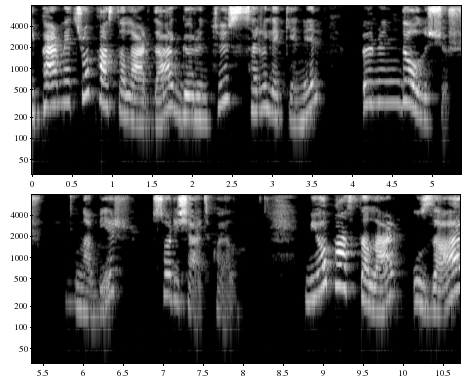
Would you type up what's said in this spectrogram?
Hipermetrop hastalarda görüntü sarı lekenin önünde oluşur. Buna bir soru işareti koyalım. Miyop hastalar uzağa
